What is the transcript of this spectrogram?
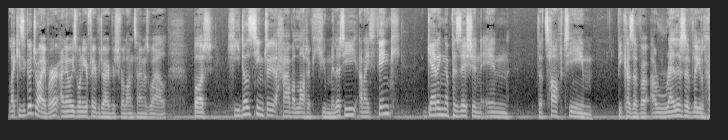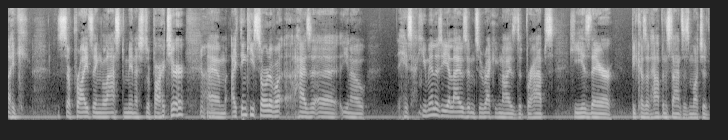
like he's a good driver. I know he's one of your favorite drivers for a long time as well, but he does seem to have a lot of humility, and I think getting a position in the top team because of a, a relatively like surprising last minute departure. Um, I think he sort of uh, has a you know his humility allows him to recognize that perhaps he is there because of happenstance as much of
